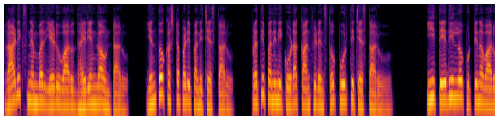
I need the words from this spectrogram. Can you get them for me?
రాడిక్స్ నెంబర్ ఏడు వారు ధైర్యంగా ఉంటారు. ఎంతో కష్టపడి పనిచేస్తారు ప్రతి పనిని కూడా కాన్ఫిడెన్స్తో పూర్తి చేస్తారు. ఈ తేదీల్లో పుట్టినవారు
